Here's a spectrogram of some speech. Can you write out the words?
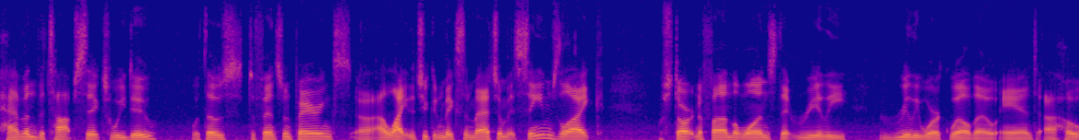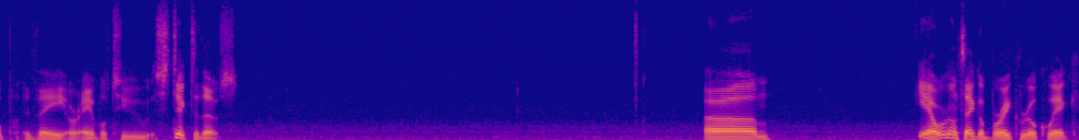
having the top six we do with those defenseman pairings, uh, I like that you can mix and match them. It seems like we're starting to find the ones that really, really work well, though, and I hope they are able to stick to those. Um, yeah, we're going to take a break real quick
